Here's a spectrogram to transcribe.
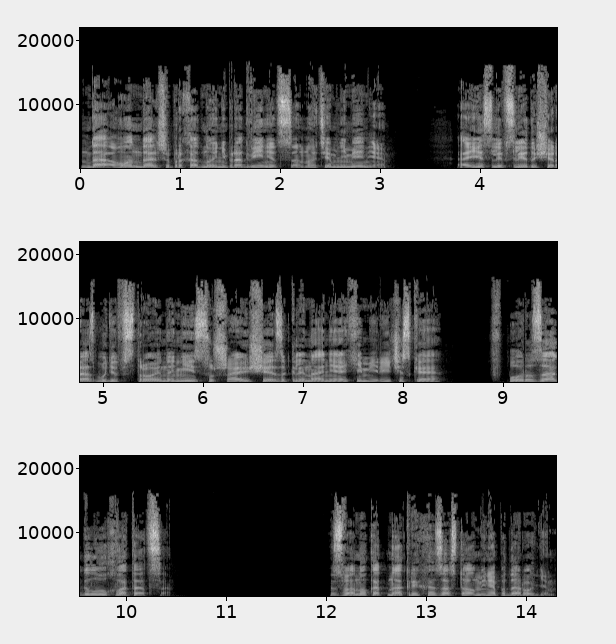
Да, он дальше проходной не продвинется, но тем не менее. А если в следующий раз будет встроено не иссушающее заклинание, а химерическое, впору за голову хвататься. Звонок от Накриха застал меня по дороге.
